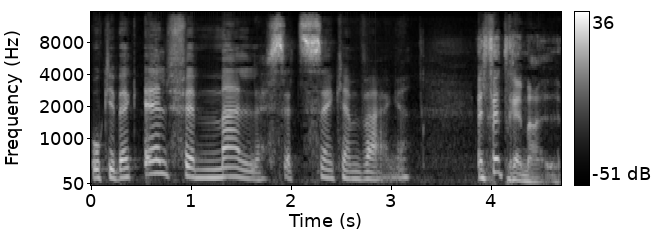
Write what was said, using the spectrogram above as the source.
au Québec. Elle fait mal, cette cinquième vague. Hein? Elle fait très mal.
